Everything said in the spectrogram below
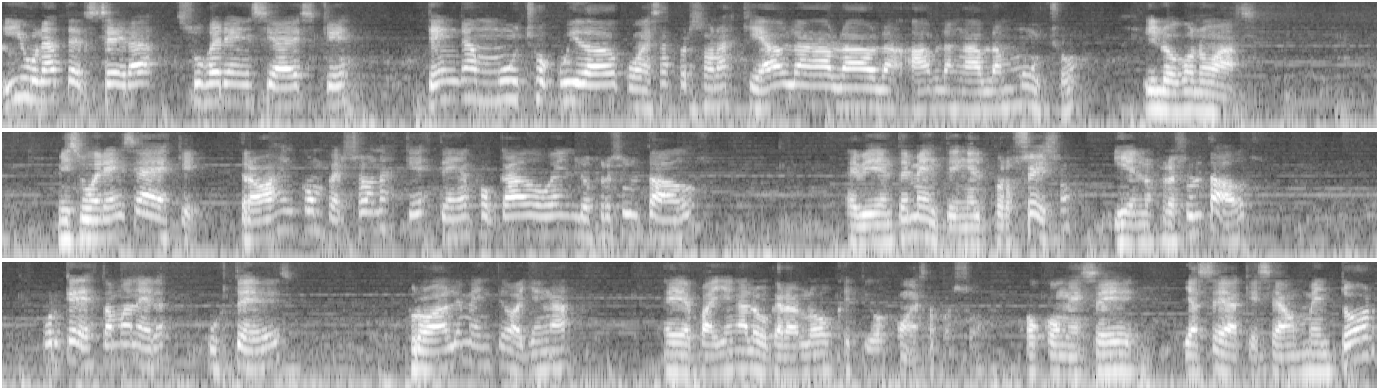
Y una tercera sugerencia es que tengan mucho cuidado con esas personas que hablan, hablan, hablan, hablan, hablan mucho y luego no hacen. Mi sugerencia es que trabajen con personas que estén enfocados en los resultados, evidentemente en el proceso y en los resultados, porque de esta manera ustedes probablemente vayan a, eh, vayan a lograr los objetivos con esa persona o con ese, ya sea que sea un mentor,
